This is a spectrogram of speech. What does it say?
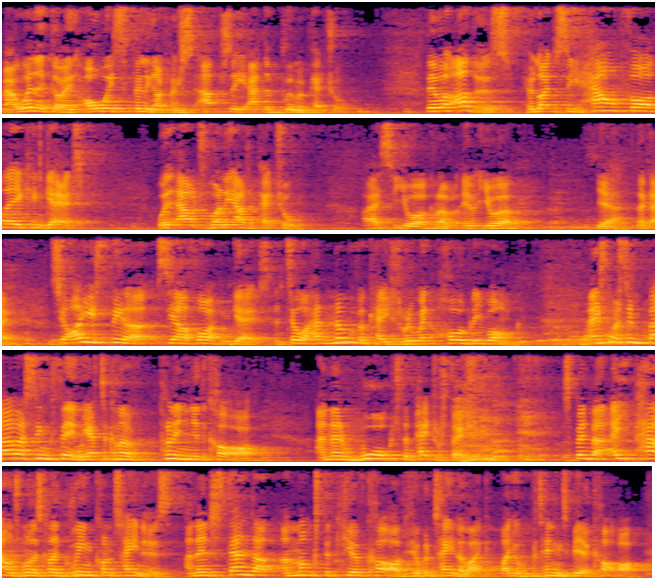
Now, where they're going, always filling up, just absolutely at the brim of petrol. There are others who like to see how far they can get without running out of petrol. I see you are kind of you are yeah, okay. See, I used to be a, see how far I can get until I had a number of occasions where it went horribly wrong. And it's the most embarrassing thing. We have to kind of pull in the car and then walk to the petrol station, spend about eight pounds on one of those kind of green containers, and then stand up amongst the queue of cars with your container like, like you're pretending to be a car.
